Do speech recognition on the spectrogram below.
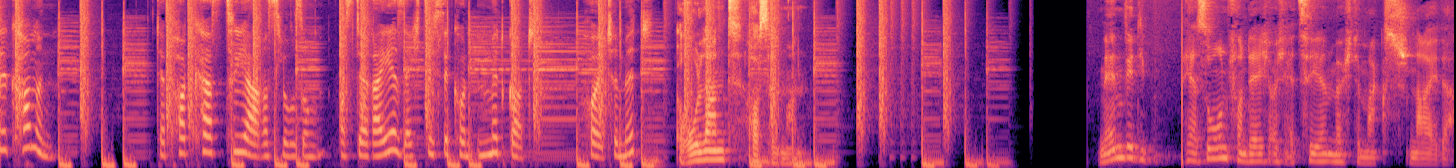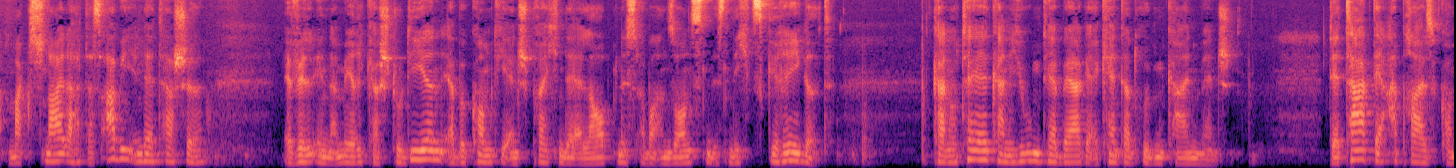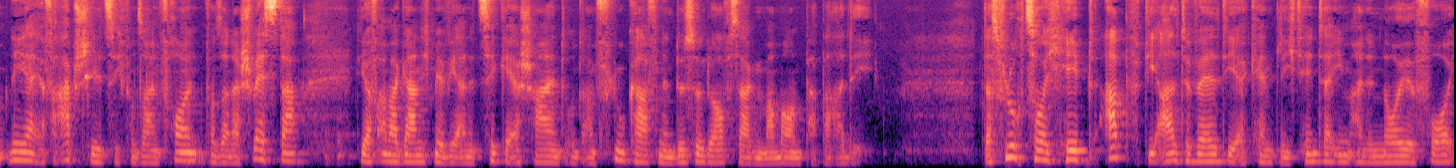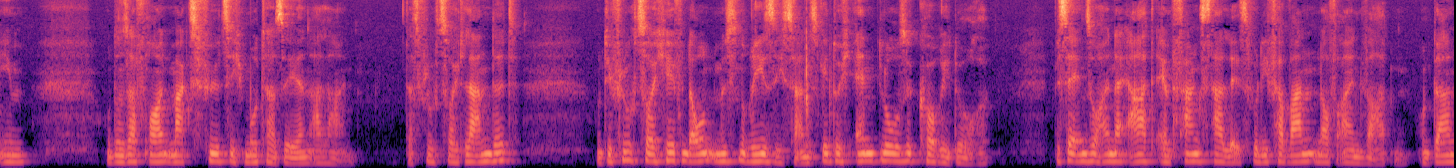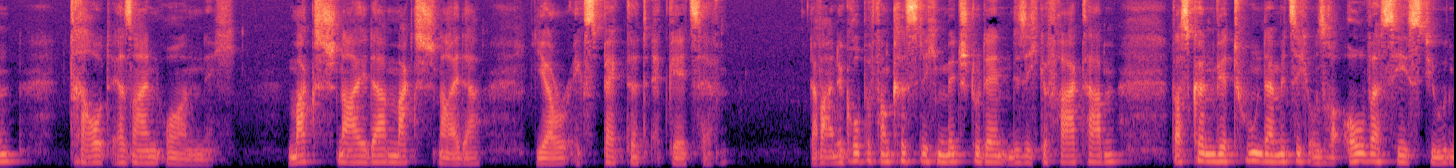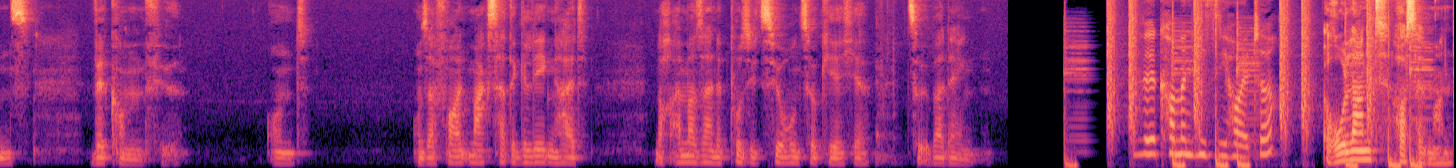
Willkommen! Der Podcast zur Jahreslosung aus der Reihe 60 Sekunden mit Gott. Heute mit Roland Hosselmann. Nennen wir die Person, von der ich euch erzählen möchte, Max Schneider. Max Schneider hat das Abi in der Tasche. Er will in Amerika studieren, er bekommt die entsprechende Erlaubnis, aber ansonsten ist nichts geregelt. Kein Hotel, keine Jugendherberge, er kennt da drüben keinen Menschen. Der Tag der Abreise kommt näher, er verabschiedet sich von seinen Freunden, von seiner Schwester, die auf einmal gar nicht mehr wie eine Zicke erscheint. Und am Flughafen in Düsseldorf sagen Mama und Papa Ade. Das Flugzeug hebt ab, die alte Welt, die er kennt, liegt hinter ihm, eine neue vor ihm. Und unser Freund Max fühlt sich Mutterseelen allein. Das Flugzeug landet. Und die Flugzeughäfen da unten müssen riesig sein. Es geht durch endlose Korridore bis er in so einer Art Empfangshalle ist, wo die Verwandten auf einen warten. Und dann traut er seinen Ohren nicht. Max Schneider, Max Schneider, you're expected at Gate 7. Da war eine Gruppe von christlichen Mitstudenten, die sich gefragt haben, was können wir tun, damit sich unsere Overseas Students willkommen fühlen. Und unser Freund Max hatte Gelegenheit, noch einmal seine Position zur Kirche zu überdenken. Willkommen hieß sie heute Roland Hosselmann.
